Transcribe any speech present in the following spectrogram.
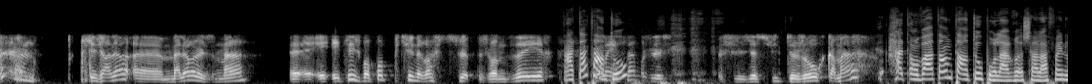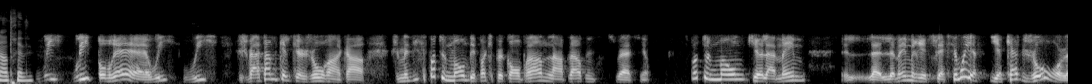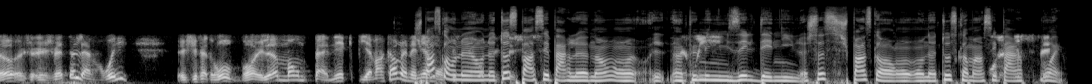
Ces gens-là, euh, malheureusement, euh, et tu sais, je ne vais pas pitcher une roche tout de suite. Je vais me dire. Attends tantôt. moi, je, je- je suis toujours. Comment? Attends, on va attendre tantôt pour la roche à la fin de l'entrevue. Oui, oui, pour vrai, euh, oui, oui. Je vais attendre quelques jours encore. Je me dis, c'est pas tout le monde, des fois, qui peut comprendre l'ampleur d'une situation. C'est pas tout le monde qui a la même, la- le même réflexe. Moi, il y a, il y a quatre jours, là, je, je vais te l'avouer, j'ai fait, oh boy, là, le monde panique. Puis il y avait encore un ami Je pense qu'on a, on tous passé par là, non? On- un peu oui. minimiser le déni. Là. Ça, je pense qu'on on a tous commencé On par. tous fait. Ouais.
